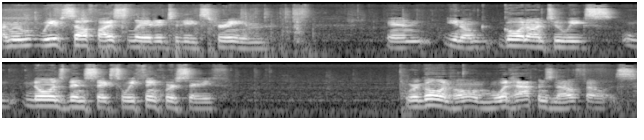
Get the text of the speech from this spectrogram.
I mean, we've self isolated to the extreme. And, you know, going on two weeks, no one's been sick, so we think we're safe. We're going home. What happens now, fellas?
